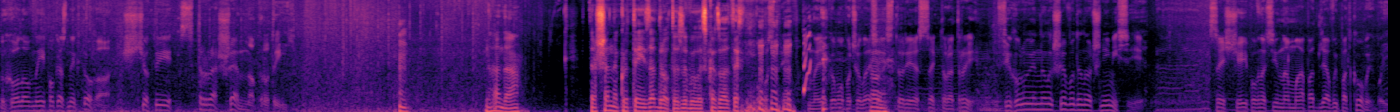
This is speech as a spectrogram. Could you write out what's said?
Головний показник того, що ти страшенно крутий. Да-да. Страшенно крутий задрот, забули сказати. Острів, на якому почалася Ой. історія сектора 3, фігурує не лише в одиночній місії. Це ще й повноцінна мапа для випадкових боїв.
